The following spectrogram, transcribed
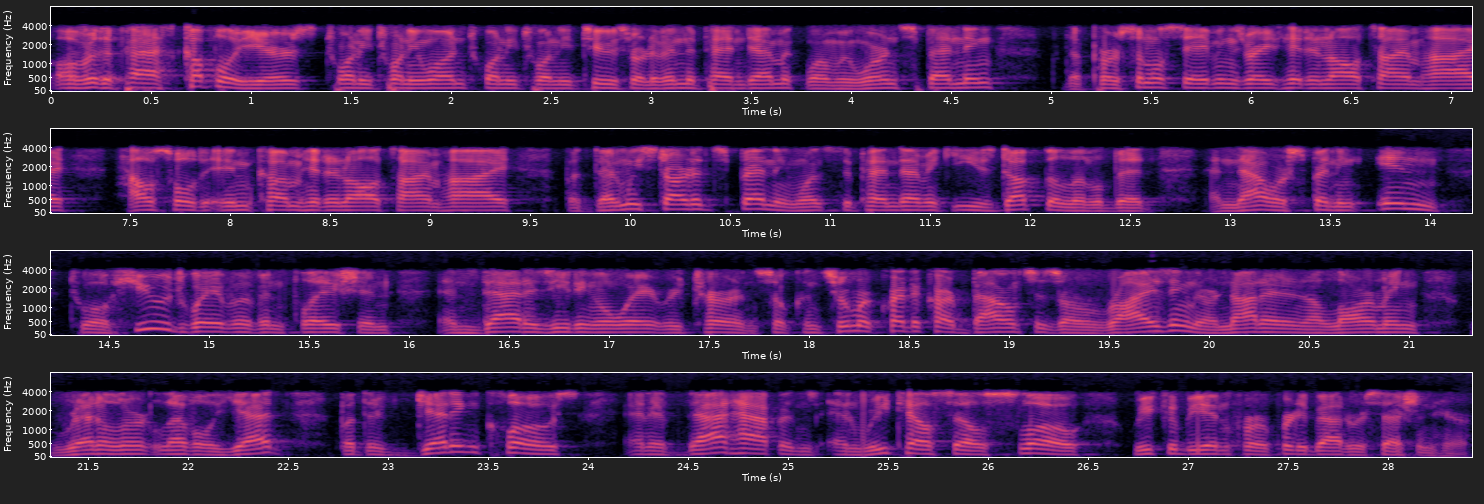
over the past couple of years, 2021, 2022, sort of in the pandemic when we weren't spending, the personal savings rate hit an all time high, household income hit an all time high, but then we started spending once the pandemic eased up a little bit, and now we're spending into a huge wave of inflation, and that is eating away at returns. So consumer credit card balances are rising. They're not at an alarming red alert level yet, but they're getting close. And if that happens and retail sales slow, we could be in for a pretty bad recession here.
